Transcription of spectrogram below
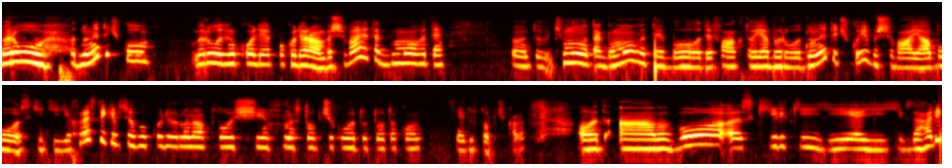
беру одну ниточку, беру один колір по кольорам, вишиваю, так би мовити. От, чому так би мовити? Бо де-факто я беру одну ниточку і вишиваю, або скільки є хрестиків цього кольору на площі, на стовпчику, тут отако. Я йду стопчиками. От, або е, скільки є її взагалі,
